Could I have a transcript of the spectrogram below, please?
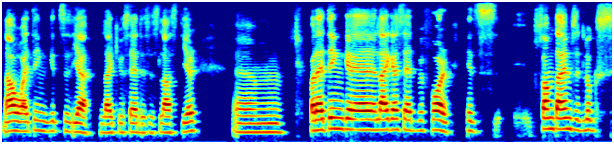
now I think it's yeah, like you said, this is last year. Um, but I think, uh, like I said before, it's sometimes it looks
